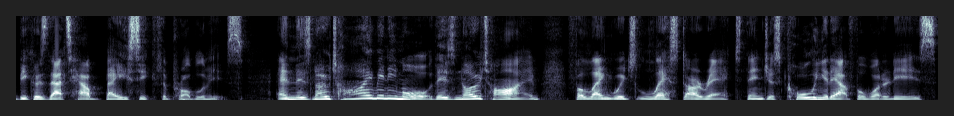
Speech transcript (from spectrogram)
because that's how basic the problem is. And there's no time anymore. There's no time for language less direct than just calling it out for what it is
